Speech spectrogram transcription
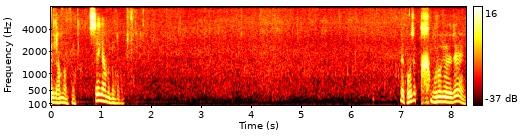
그래도 한번 더 세게 한번 던져봅시다. 근데 거기서 탁 물어줘야 돼.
